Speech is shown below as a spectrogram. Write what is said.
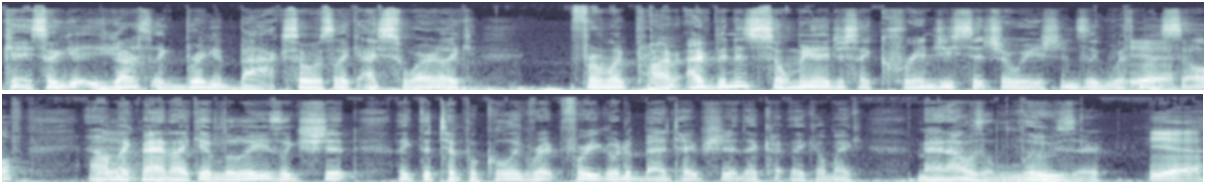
okay, so you, you gotta like bring it back. So it's like I swear, like from like prime, I've been in so many just like cringy situations like with yeah. myself, and yeah. I'm like, man, like it literally is like shit, like the typical like right before you go to bed type shit. That like I'm like, man, I was a loser. Yeah.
